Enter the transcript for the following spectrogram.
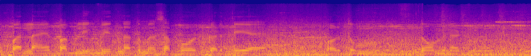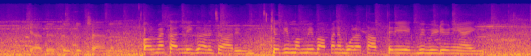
ऊपर लाए पब्लिक भी इतना तुम्हें सपोर्ट करती है और तुम दो मिनट में क्या देते हो तो चैनल और मैं कल ही घर जा रही हूँ क्योंकि मम्मी पापा ने बोला था अब तेरी एक भी वीडियो नहीं आएगी।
